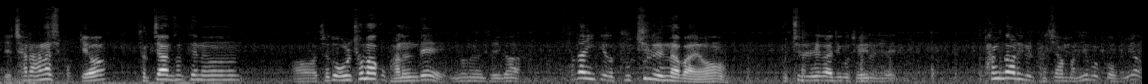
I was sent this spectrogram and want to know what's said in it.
이제 차를 하나씩 볼게요. 적재한 상태는 어, 저도 오늘 처음 하고 봤는데 이거는 저희가 사장님께서 부치를 했나 봐요. 부치를 해가지고 저희는 이제 판가리를 다시 한번 해볼 거고요.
